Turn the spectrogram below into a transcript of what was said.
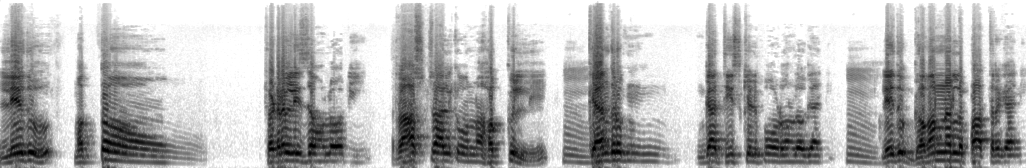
లేదు మొత్తం ఫెడరలిజంలోని రాష్ట్రాలకి ఉన్న హక్కుల్ని కేంద్రంగా తీసుకెళ్ళిపోవడంలో గాని లేదు గవర్నర్ల పాత్ర గాని.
